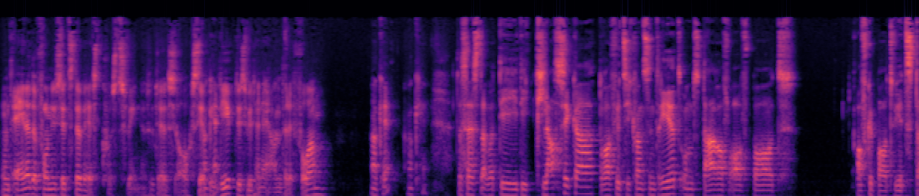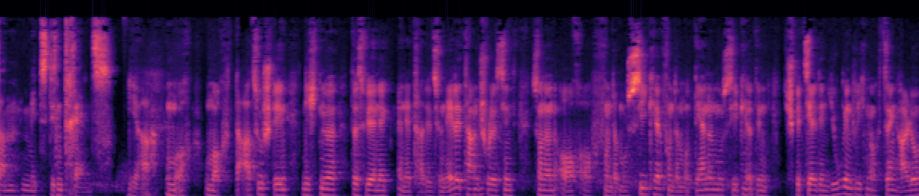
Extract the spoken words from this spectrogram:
Und einer davon ist jetzt der West Coast Swing. Also der ist auch sehr okay. beliebt, ist wieder eine andere Form. Okay, okay. Das heißt aber, die, die Klassiker, darauf wird sich konzentriert und darauf aufbaut, aufgebaut wird dann mit diesen Trends. Ja, um auch, um auch dazustehen, nicht nur, dass wir eine, eine traditionelle Tanzschule sind, sondern auch, auch von der Musik her, von der modernen Musik her, mhm. den, speziell den Jugendlichen auch zeigen, hallo,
